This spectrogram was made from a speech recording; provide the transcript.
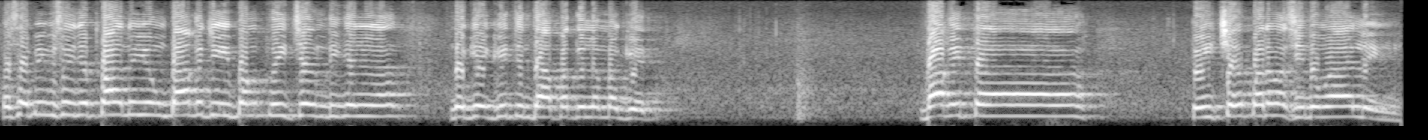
Kasi sabi ko sa inyo, paano yung, bakit yung ibang preacher hindi niya na nag-get yung dapat nila mag-get? Bakit, ah, preacher pa naman, sinungaling?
